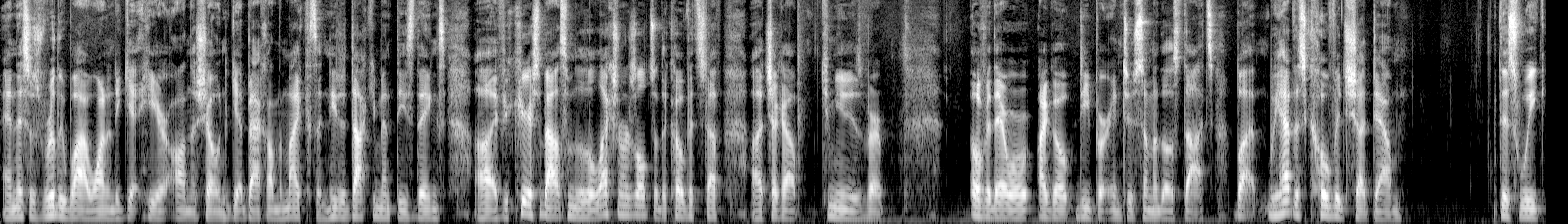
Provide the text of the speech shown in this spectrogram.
And this is really why I wanted to get here on the show and get back on the mic because I need to document these things. Uh, if you're curious about some of those election results or the COVID stuff, uh, check out Community's Verb over there where I go deeper into some of those thoughts. But we have this COVID shutdown this week.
